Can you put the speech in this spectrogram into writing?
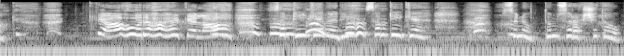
हूँ केला क्या हो रहा है कैला सब ठीक है मैरी। सब ठीक है। सुनो तुम सुरक्षित हो।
